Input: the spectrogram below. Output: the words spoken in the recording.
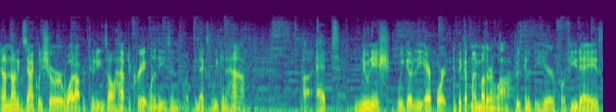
And I'm not exactly sure what opportunities I'll have to create one of these in like the next week and a half. Uh, at noonish, we go to the airport to pick up my mother-in-law, who's going to be here for a few days.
